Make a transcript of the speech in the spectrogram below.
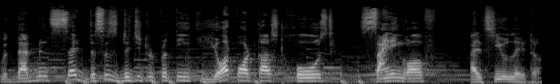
With that being said, this is Digital Pratik, your podcast host, signing off. I'll see you later.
